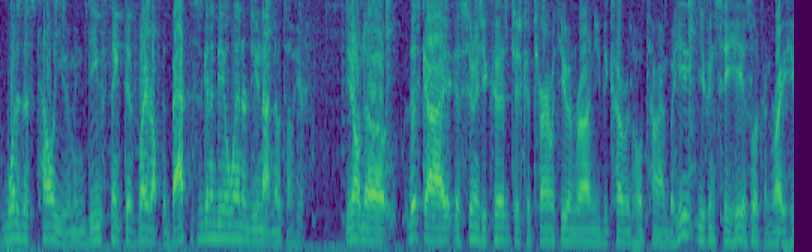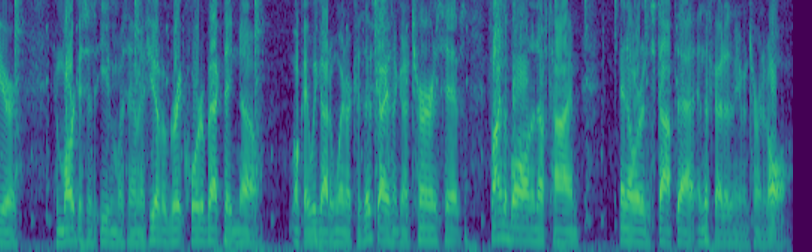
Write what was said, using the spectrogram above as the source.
what does this tell you? I mean, do you think that right off the bat this is going to be a win, or do you not know till here? You don't know. This guy, as soon as you could, just could turn with you and run. You'd be covered the whole time. But he, you can see he is looking right here, and Marcus is even with him. And if you have a great quarterback, they know, okay, we got a winner because this guy isn't going to turn his hips, find the ball in enough time in order to stop that. And this guy doesn't even turn at all.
